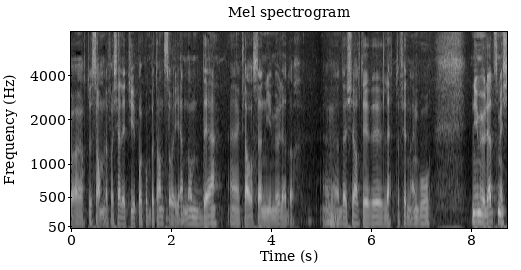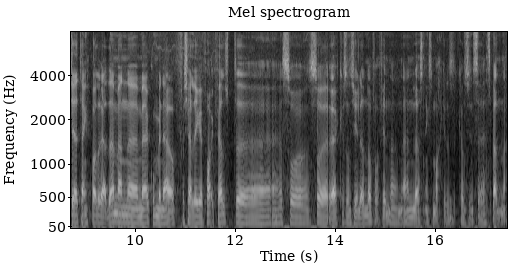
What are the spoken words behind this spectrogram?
at du samler forskjellige typer kompetanse, og gjennom det klarer å se nye muligheter. Mm. Det er ikke alltid lett å finne en god ny mulighet som ikke er tenkt på allerede, men med eh, å kombinere forskjellige fagfelt, eh, så, så øker sannsynligheten for å finne en løsning som markedet kan synes er spennende.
